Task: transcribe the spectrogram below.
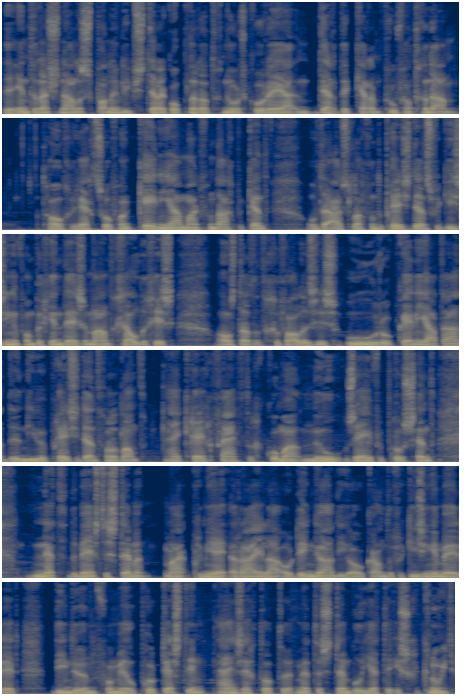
De internationale spanning liep sterk op nadat Noord-Korea een derde kernproef had gedaan. Het Hoge Rechtshof van Kenia maakt vandaag bekend of de uitslag van de presidentsverkiezingen van begin deze maand geldig is. Als dat het geval is, is Uhuru Kenyatta de nieuwe president van het land. Hij kreeg 50,07 procent, net de meeste stemmen. Maar premier Raila Odinga, die ook aan de verkiezingen meedeed, diende een formeel protest in. Hij zegt dat er met de stembiljetten is geknoeid.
